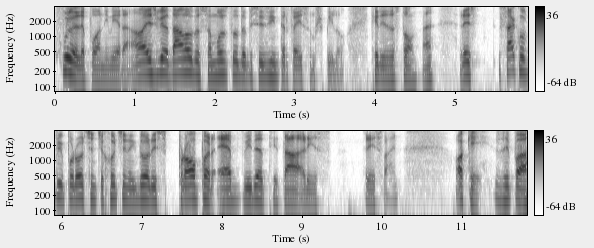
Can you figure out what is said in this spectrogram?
fule lepo animira. No, jaz bi jo downloadil samo zato, da bi se z interfejsom špilil, ker je zaston. Ne? Res, vsakmu priporočam, če hoče nekdo res proper app videti, je ta res, res fajn. Ok, zdaj pa,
